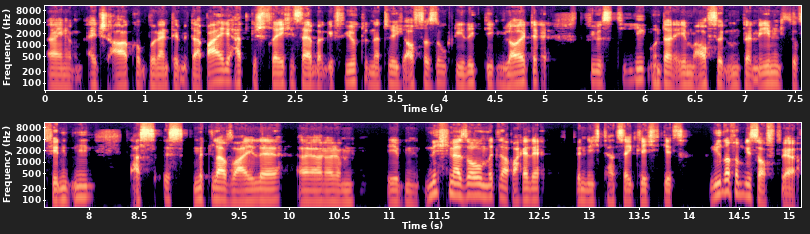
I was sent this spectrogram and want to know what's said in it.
eine HR-Komponente mit dabei, hat Gespräche selber geführt und natürlich auch versucht, die richtigen Leute fürs Team und dann eben auch für ein Unternehmen zu finden. Das ist mittlerweile ähm, eben nicht mehr so. Mittlerweile bin ich tatsächlich jetzt noch um die Software.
